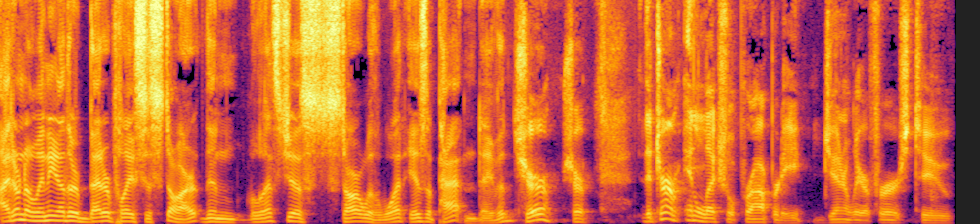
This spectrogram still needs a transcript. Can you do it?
I don't know any other better place to start than let's just start with what is a patent, David? Sure, sure. The term intellectual property generally refers to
